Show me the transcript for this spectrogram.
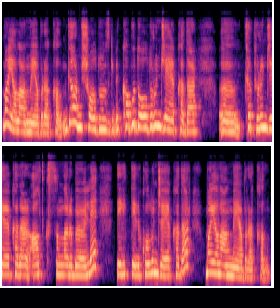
mayalanmaya bırakalım. Görmüş olduğunuz gibi kabı dolduruncaya kadar e, köpürünceye kadar alt kısımları böyle delik delik oluncaya kadar mayalanmaya bırakalım.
